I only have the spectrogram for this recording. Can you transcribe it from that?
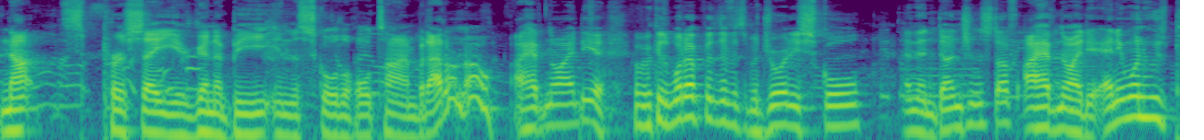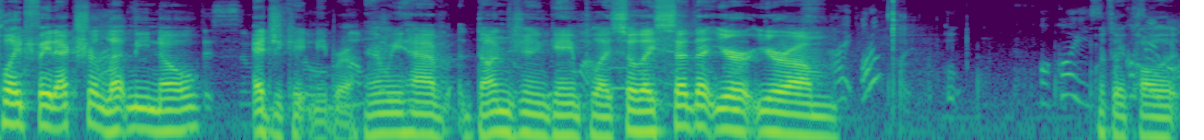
Not per se you're gonna be in the school the whole time, but I don't know. I have no idea. Because what happens if it's majority school and then dungeon stuff? I have no idea. Anyone who's played Fate Extra, let me know. Educate me, bro. And we have dungeon gameplay. So they said that your your um what do they call it?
